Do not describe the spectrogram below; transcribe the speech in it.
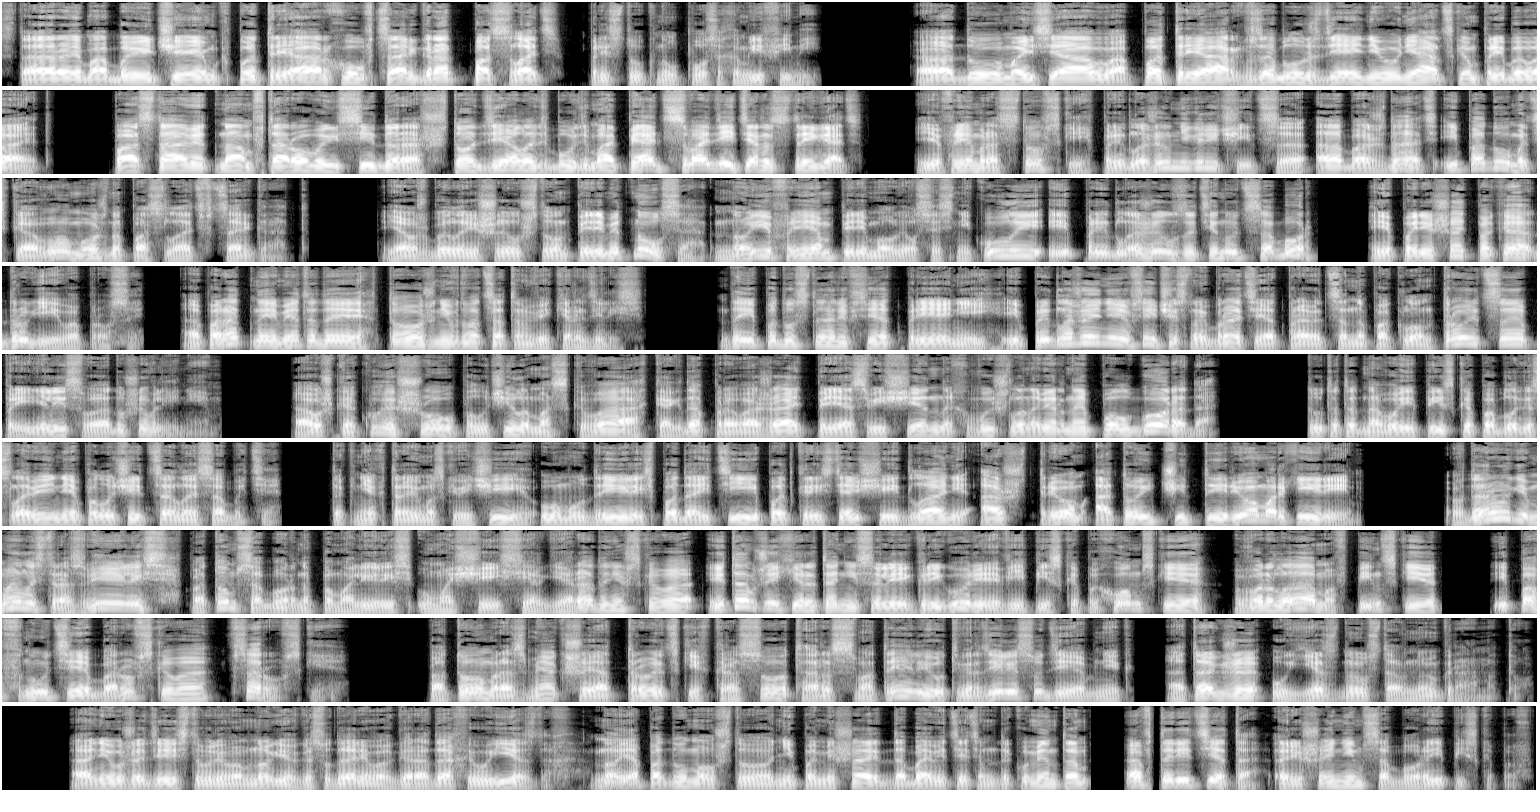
«Старым обычаем к патриарху в Царьград послать!» — пристукнул посохом Ефимий. «Одумайся, Авва, патриарх в заблуждении уняцком пребывает. Поставит нам второго Исидора, что делать будем, опять сводить и расстригать?» Ефрем Ростовский предложил не горячиться, а обождать и подумать, кого можно послать в Царьград. Я уж было решил, что он переметнулся, но Ефрем перемолвился с Никулой и предложил затянуть собор и порешать пока другие вопросы. Аппаратные методы тоже не в двадцатом веке родились. Да и подустали все от прений, и предложение всей честной братья отправиться на поклон Троице приняли с воодушевлением. А уж какое шоу получила Москва, когда провожать преосвященных вышло, наверное, полгорода, Тут от одного епископа благословение получить целое событие. Так некоторые москвичи умудрились подойти под крестящие длани аж трем, а то и четырем архиереям. В дороге малость развеялись, потом соборно помолились у мощей Сергия Радонежского, и там же хиротонисали Григория в епископы Хомские, Варлаама в Пинские и Пафнутия Боровского в Саровские. Потом, размягшие от троицких красот, рассмотрели и утвердили судебник, а также уездную уставную грамоту. Они уже действовали во многих государевых городах и уездах, но я подумал, что не помешает добавить этим документам авторитета решением собора епископов.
